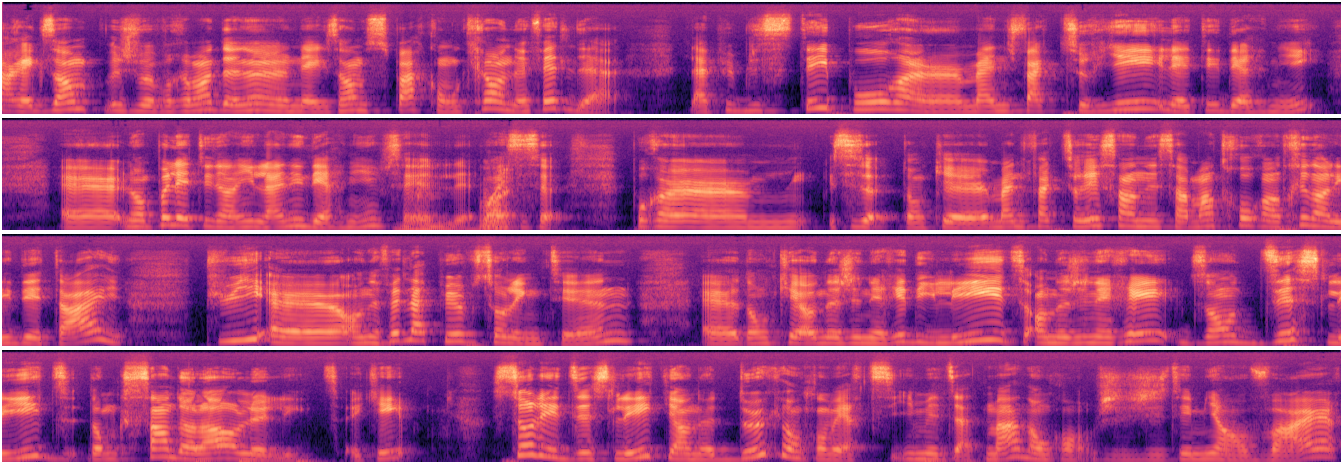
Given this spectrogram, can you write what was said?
par exemple, je vais vraiment donner un exemple super concret. On a fait de la, de la publicité pour un manufacturier l'été dernier. Euh, non, pas l'été dernier, l'année dernière. C'est, Mm. le- ouais, Ouais. c'est ça. Pour un. C'est ça. Donc, euh, manufacturier sans nécessairement trop rentrer dans les détails. Puis, euh, on a fait de la pub sur LinkedIn. Donc, on a généré des leads. On a généré, disons, 10 leads, donc 100 le lead. OK? Sur les 10 leads, il y en a deux qui ont converti immédiatement. Donc, on- j'ai j'ai été mis en vert.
